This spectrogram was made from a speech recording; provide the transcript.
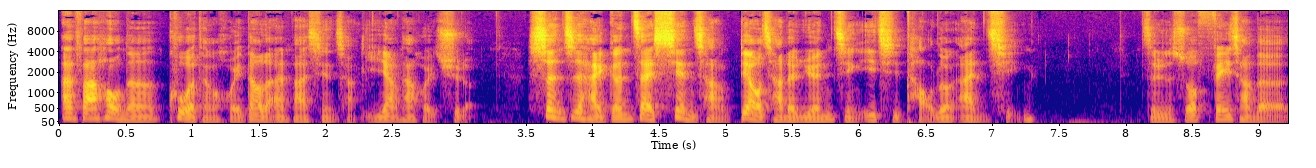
案发后呢，库尔腾回到了案发现场，一样他回去了，甚至还跟在现场调查的员警一起讨论案情。只是说非常的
